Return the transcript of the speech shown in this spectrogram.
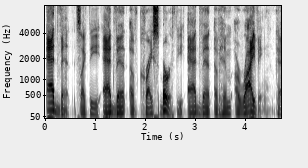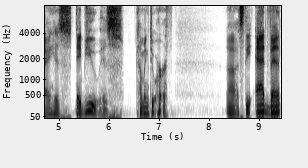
Advent. It's like the advent of Christ's birth, the advent of Him arriving. Okay, His debut, His coming to earth. Uh, it's the advent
